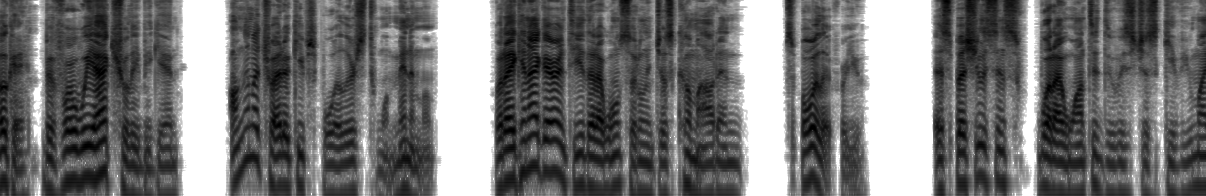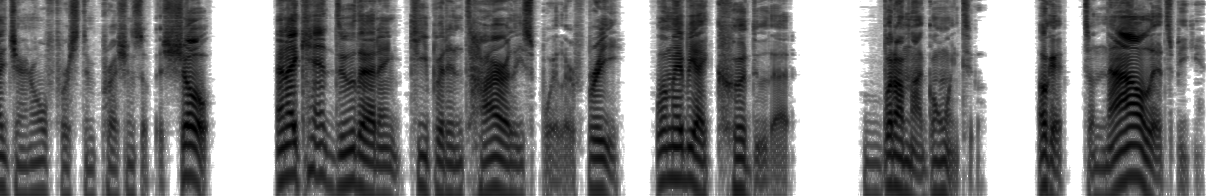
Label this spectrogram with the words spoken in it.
Okay, before we actually begin, I'm gonna try to keep spoilers to a minimum. But I cannot guarantee that I won't suddenly just come out and spoil it for you especially since what I want to do is just give you my general first impressions of the show. And I can't do that and keep it entirely spoiler free. Well, maybe I could do that, but I'm not going to. Okay, so now let's begin.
